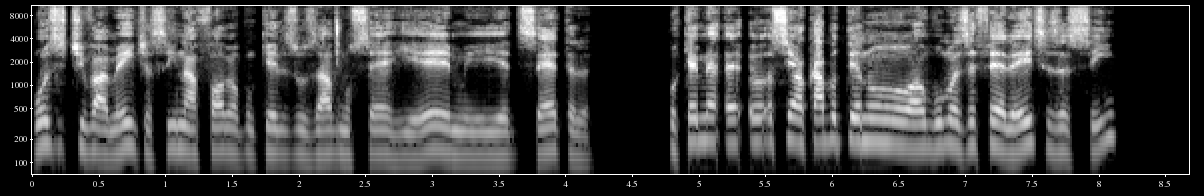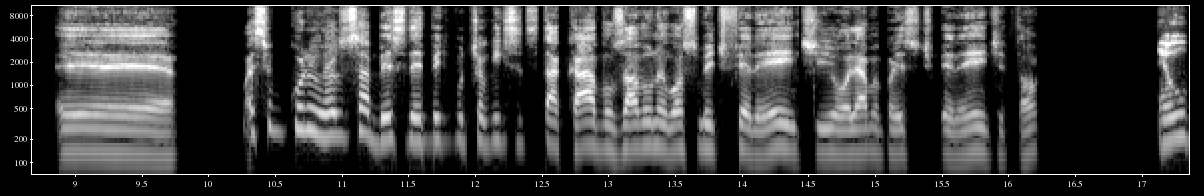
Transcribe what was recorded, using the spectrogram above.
positivamente, assim, na forma com que eles usavam CRM e etc. Porque, eh, assim, eu acabo tendo algumas referências, assim, é... mas fico curioso saber se, de repente, tinha alguém que se destacava, usava um negócio meio diferente, olhava para isso diferente e tal. Eu,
